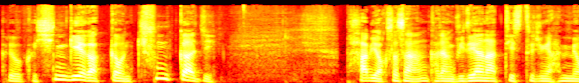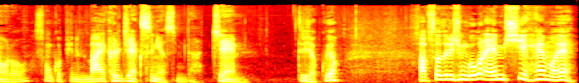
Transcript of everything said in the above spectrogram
그리고 그 신기에 가까운 춤까지 팝 역사상 가장 위대한 아티스트 중에 한 명으로 손꼽히는 마이클 잭슨이었습니다. 잼 들으셨고요. 앞서 들으신 곡은 MC 해머의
